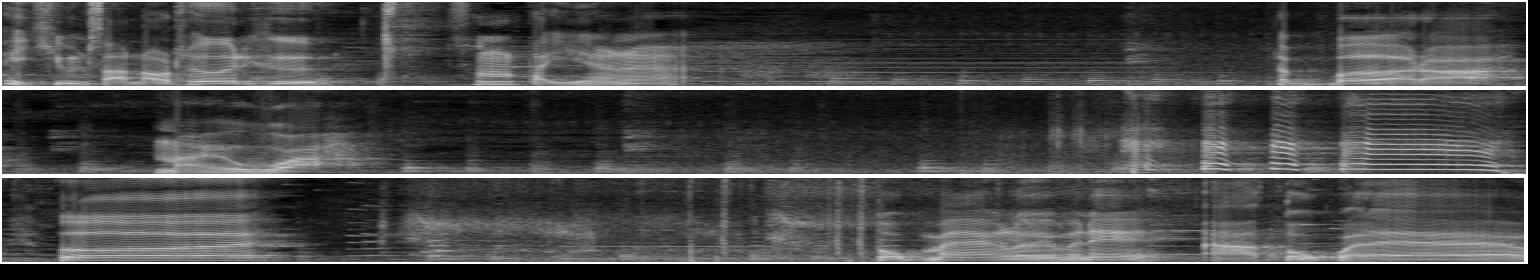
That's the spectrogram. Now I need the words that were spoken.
ไอคิมสันเอาเธอนี่คือส้นตีนนั่นน่ะระเบิดเหรอไหนวะเอ้ยตกแม่งเลยมาเนี่ยอ่าตกไปแล้ว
